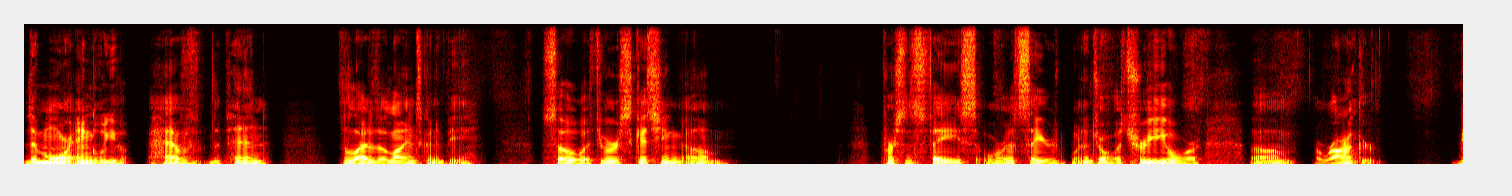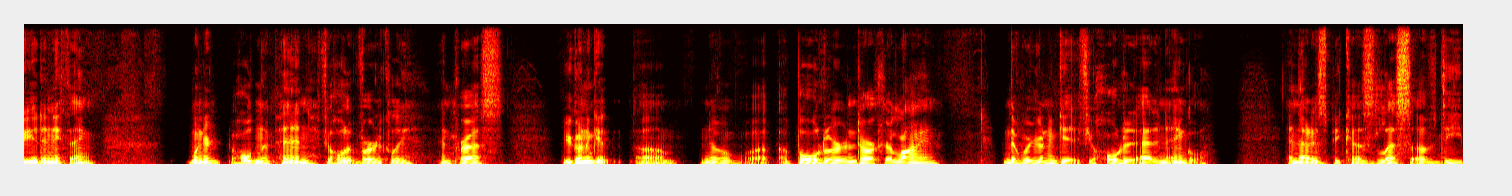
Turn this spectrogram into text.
the more angle you have the pen, the lighter the line is going to be. So if you were sketching um, a person's face, or let's say you're going to draw a tree or um, a rock, or be it anything, when you're holding a pen, if you hold it vertically and press, you're going to get um, you know a, a bolder and darker line than what you're going to get if you hold it at an angle. And that is because less of the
